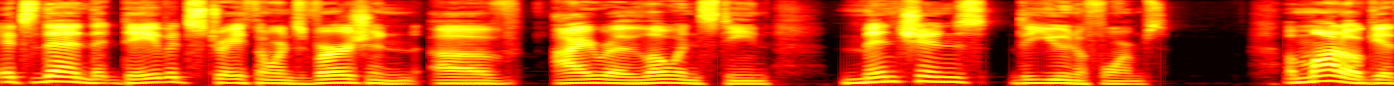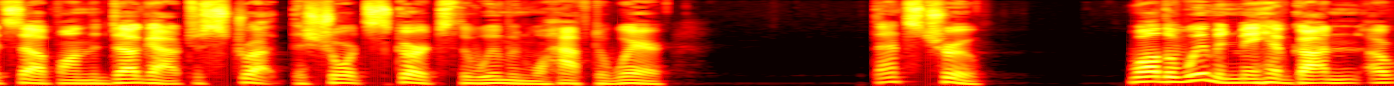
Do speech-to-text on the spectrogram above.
It's then that David Strathairn's version of Ira Lowenstein mentions the uniforms. Amato gets up on the dugout to strut the short skirts the women will have to wear. That's true. While the women may have gotten a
